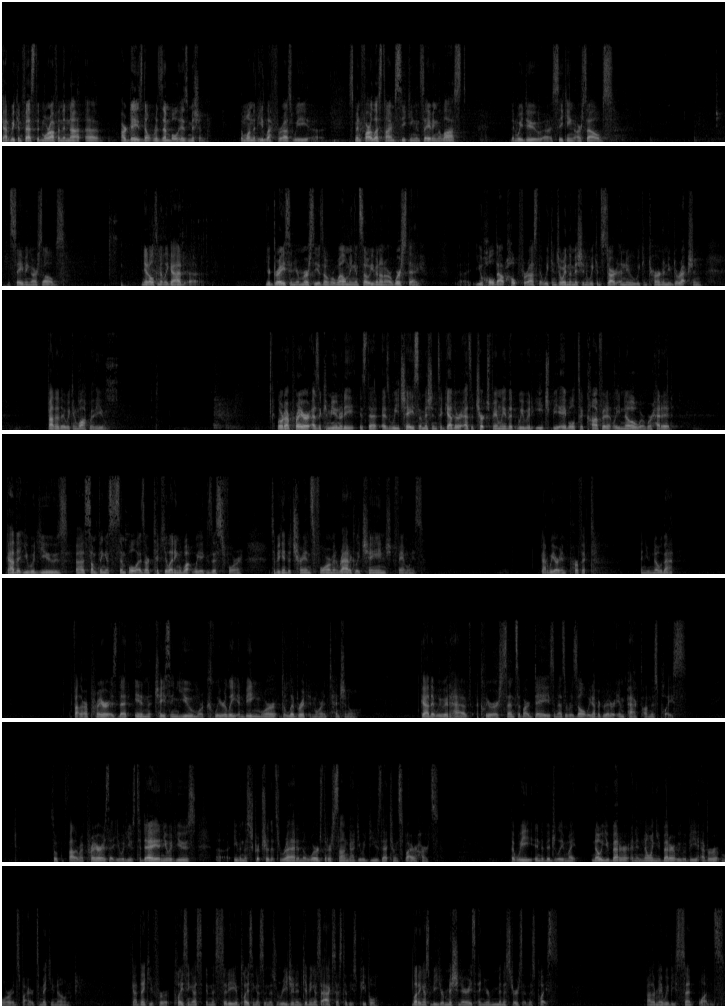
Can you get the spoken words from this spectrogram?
God, we confess that more often than not, uh, our days don't resemble his mission, the one that he left for us. We uh, spend far less time seeking and saving the lost than we do uh, seeking ourselves and saving ourselves. And yet, ultimately, God, uh, your grace and your mercy is overwhelming, and so even on our worst day, uh, you hold out hope for us that we can join the mission, we can start anew, we can turn a new direction. Father, that we can walk with you. Lord, our prayer as a community is that as we chase a mission together as a church family, that we would each be able to confidently know where we're headed. God, that you would use uh, something as simple as articulating what we exist for to begin to transform and radically change families. God, we are imperfect, and you know that. Father, our prayer is that in chasing you more clearly and being more deliberate and more intentional, God, that we would have a clearer sense of our days, and as a result, we'd have a greater impact on this place. So, Father, my prayer is that you would use today and you would use uh, even the scripture that's read and the words that are sung, God, you would use that to inspire hearts. That we individually might know you better, and in knowing you better, we would be ever more inspired to make you known. God, thank you for placing us in this city and placing us in this region and giving us access to these people, letting us be your missionaries and your ministers in this place. Father, may we be sent ones.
